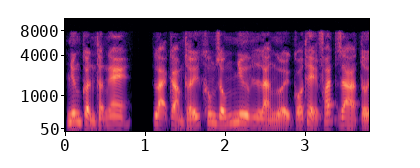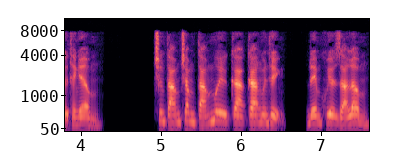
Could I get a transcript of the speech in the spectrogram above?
Nhưng cẩn thận nghe, lại cảm thấy không giống như là người có thể phát ra tới thanh âm. chương 880 ca ca Nguyên Thịnh, đêm khuya giá lâm.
